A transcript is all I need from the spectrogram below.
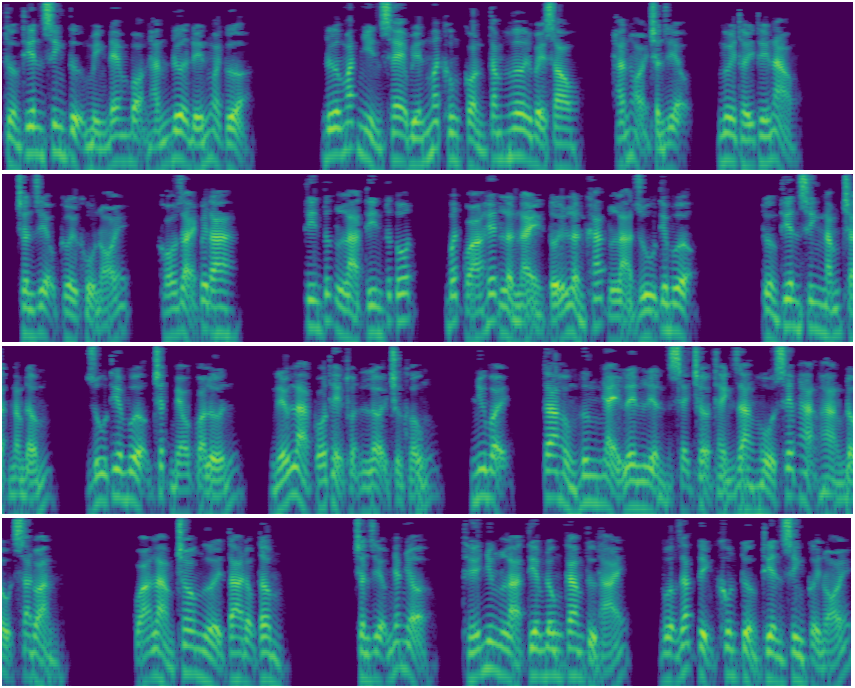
Tưởng thiên sinh tự mình đem bọn hắn đưa đến ngoài cửa. Đưa mắt nhìn xe biến mất không còn t hơi về sau hắn hỏi trần diệu, ngươi thấy thế nào? Trần diệu cười khổ nói, khó giải quyết ta. Tin tức là tin tức tốt, bất quá hết lần này tới lần khác là du tiêm vượng. Tưởng thiên sinh nắm chặt nắm đấm, du tiêm vượng chất béo quá lớn, nếu là có thể thuận lợi trưởng khống, như vậy, ta hồng hưng nhảy lên liền sẽ trở thành giang hồ xếp hạng hàng đầu xa đoàn. Quá làm cho người ta động tâm. Trần diệu nhắc nhở, thế nhưng là tiêm đông cam tử thái, vượng giác tịnh khôn tưởng thiên sinh cười nói,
